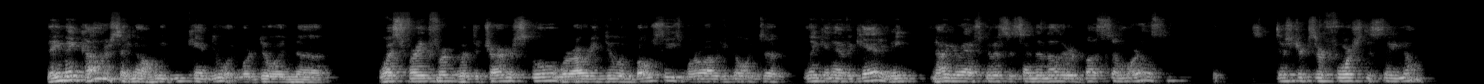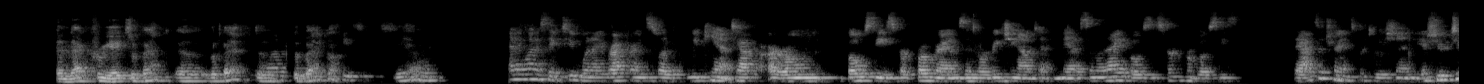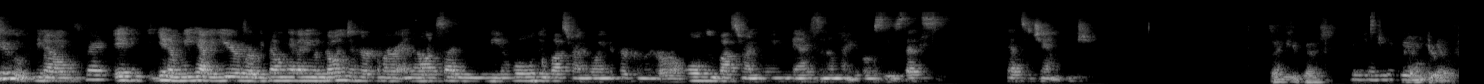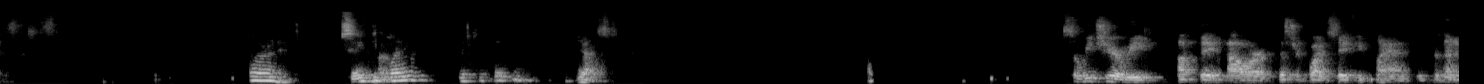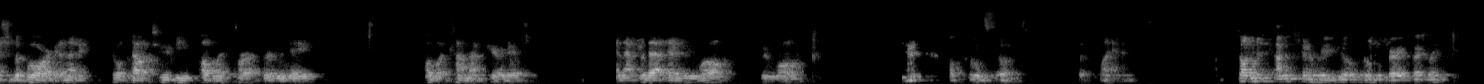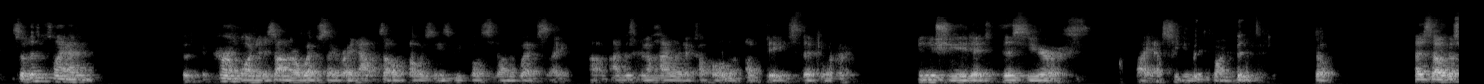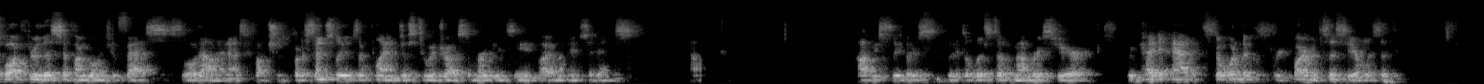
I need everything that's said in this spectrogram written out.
they may counter say, no, we, we can't do it. We're doing, uh, West Frankfurt with the charter school. We're already doing BOCES. We're already going to Lincoln Ave Academy. Now you're asking us to send another bus somewhere else. Districts are forced to say no. And that creates a back, uh, the back, the, the backup. Yeah. And I wanna say too, when I referenced like, we can't tap our own BOCES for programs and we're reaching out to Madison Oneida BOCES, Herkimer BOCES. That's a transportation issue too, you know, Right, if, you know, we have a year where we don't have anyone going to Herkimer and then all of a sudden you need a whole new bus run going to Herkimer or a whole new bus run going to Madison Oneida BOCES, that's, that's a challenge. Thank you, guys. Thank you. All right. Safety plan? Mr. Pittman? Yes. So each year we update our district-wide safety plan, we present it to the board, and then it goes out to the public for a thirty-day public comment period. And after that, then we will, we will approve the, the plan. So I'm just, I'm just gonna review it very quickly. So this plan, the, the current one is on our website right now, so it always needs to be posted on the website. Um, I'm just gonna highlight a couple of updates that were initiated this year by. So As I'll just walk through this, if I'm going too fast, slow down and ask questions, but essentially it's a plan just to address emergency and violent incidents. Um, Obviously, there's, there's a list of members here. We've had to add, so one of the requirements this year was that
